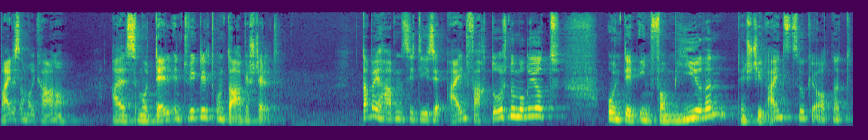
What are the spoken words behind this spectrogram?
beides Amerikaner, als Modell entwickelt und dargestellt. Dabei haben sie diese einfach durchnummeriert und dem Informieren, den Stil 1 zugeordnet,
